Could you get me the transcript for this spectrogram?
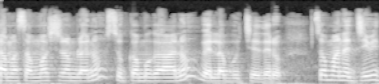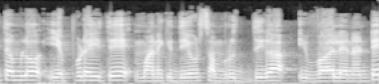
తమ సంవత్సరంలను సుఖముగాను వెళ్ళబుచ్చెదరు. సో మన జీవితంలో ఎప్పుడైతే మనకి దేవుడు సమృద్ధిగా ఇవ్వాలి అని అంటే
